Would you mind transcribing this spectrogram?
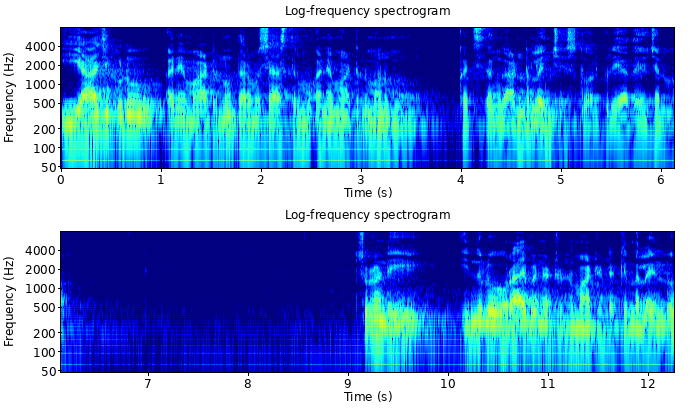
ఈ యాజకుడు అనే మాటను ధర్మశాస్త్రము అనే మాటను మనము ఖచ్చితంగా అండర్లైన్ చేసుకోవాలి ప్రియాదయ జన్మ. చూడండి ఇందులో రాయబడినటువంటి మాట అంటే కింద లైన్లో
